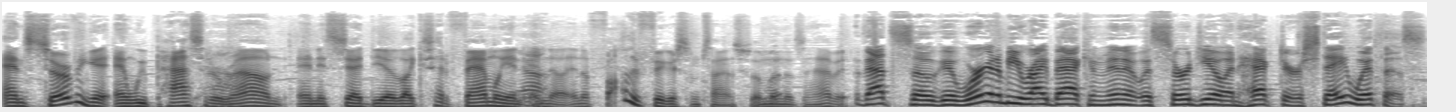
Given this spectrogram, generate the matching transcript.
and serving it, and we pass it around, and it's the idea of, like you said, family and, Yeah. and, a, and a father figure sometimes someone doesn't have it. That's so good. We're going to be right back in a minute with Sergio and Hector. Stay with us.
